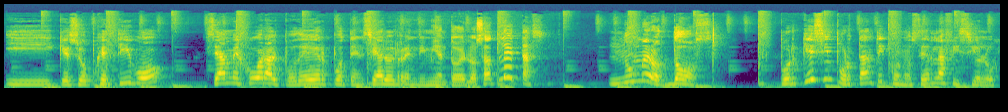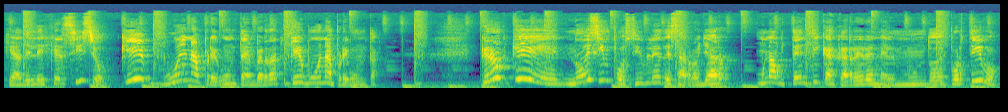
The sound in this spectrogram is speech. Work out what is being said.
y que su objetivo sea mejor al poder potenciar el rendimiento de los atletas. Número 2. ¿Por qué es importante conocer la fisiología del ejercicio? Qué buena pregunta, en verdad, qué buena pregunta. Creo que no es imposible desarrollar una auténtica carrera en el mundo deportivo.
